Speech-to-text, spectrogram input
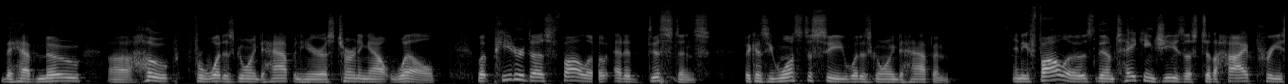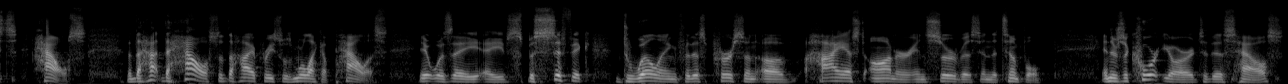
they have no uh, hope for what is going to happen here as turning out well. But Peter does follow at a distance because he wants to see what is going to happen. And he follows them taking Jesus to the high priest's house. The, the house of the high priest was more like a palace. It was a, a specific dwelling for this person of highest honor and service in the temple. And there's a courtyard to this house.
